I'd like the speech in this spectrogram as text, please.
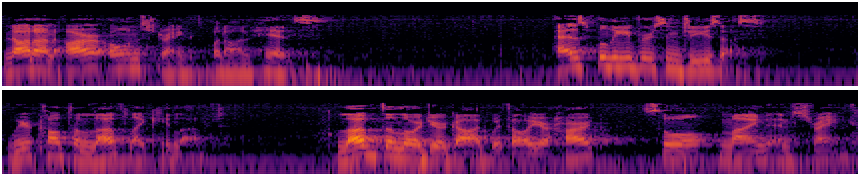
Not on our own strength, but on His. As believers in Jesus, we are called to love like He loved. Love the Lord your God with all your heart, soul, mind, and strength.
